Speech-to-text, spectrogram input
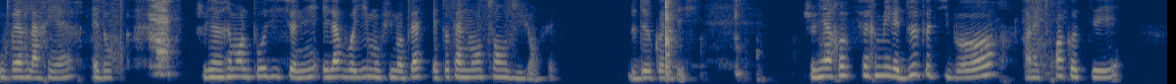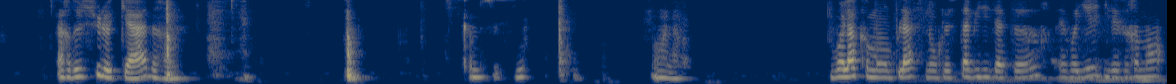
vers l'arrière. Et donc je viens vraiment le positionner et là vous voyez mon filmoplast est totalement tendu en fait de deux côtés. Je viens refermer les deux petits bords, enfin les trois côtés, par-dessus le cadre comme ceci. Voilà. Voilà comment on place donc le stabilisateur. Et vous voyez, il est vraiment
